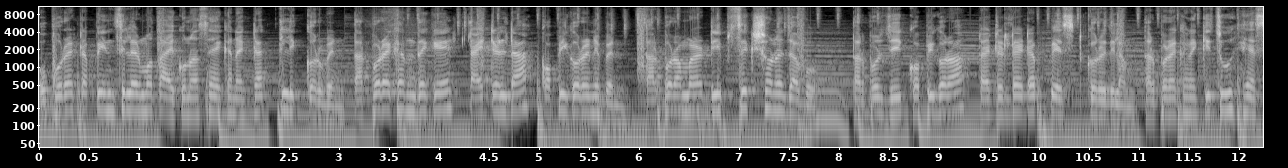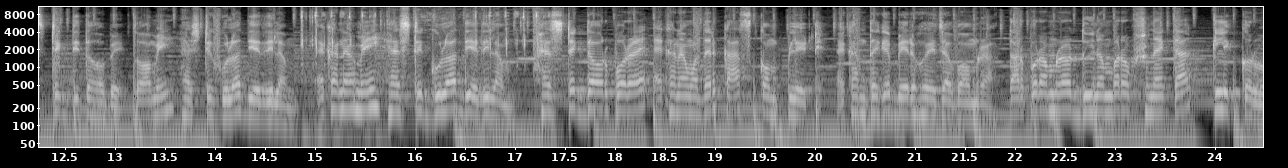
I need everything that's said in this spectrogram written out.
উপরে একটা পেন্সিলের মতো আইকন আছে, এখানে একটা ক্লিক করবেন। তারপর এখান থেকে টাইটেলটা কপি করে নেবেন। তারপর আমরা ডিপ সেকশনে যাব। তারপর যেই কপি করা টাইটেলটা এটা পেস্ট করে দিলাম। তারপর এখানে কিছু হ্যাশট্যাগ দিতে হবে। তো আমি হ্যাশট্যাগুলো দিয়ে দিলাম। এখানে আমি হ্যাশট্যাগুলো দিয়ে দিলাম। হ্যাশট্যাগ দেওয়ার পরে এখানে আমাদের কাজ কমপ্লিট এখান থেকে বের হয়ে যাব আমরা। তারপর আমরা দুই নাম্বার অপশনে একটা ক্লিক করব।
